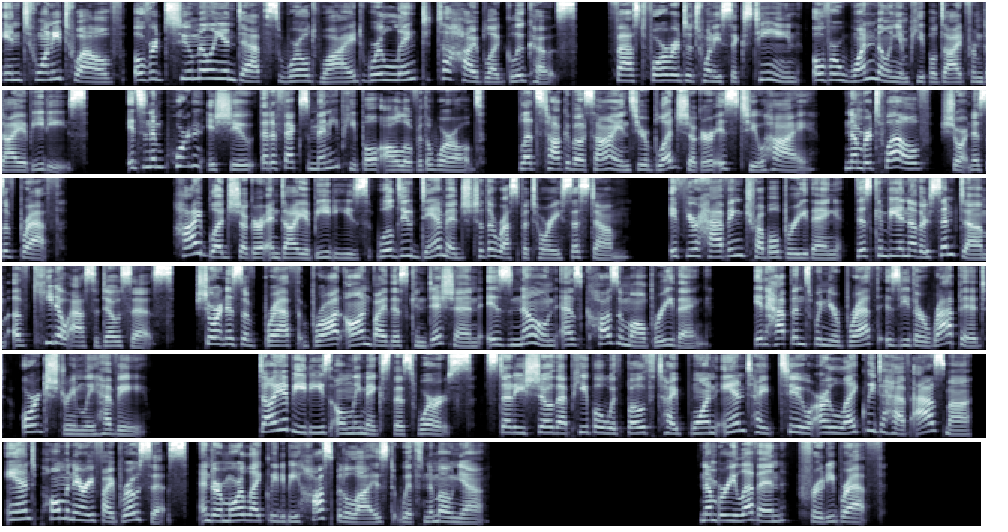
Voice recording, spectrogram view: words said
In 2012, over 2 million deaths worldwide were linked to high blood glucose. Fast forward to 2016, over 1 million people died from diabetes. It's an important issue that affects many people all over the world. Let's talk about signs your blood sugar is too high. Number 12, shortness of breath. High blood sugar and diabetes will do damage to the respiratory system. If you're having trouble breathing, this can be another symptom of ketoacidosis. Shortness of breath brought on by this condition is known as Kussmaul breathing. It happens when your breath is either rapid or extremely heavy. Diabetes only makes this worse. Studies show that people with both type 1 and type 2 are likely to have asthma and pulmonary fibrosis and are more likely to be hospitalized with pneumonia. Number 11, fruity breath.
